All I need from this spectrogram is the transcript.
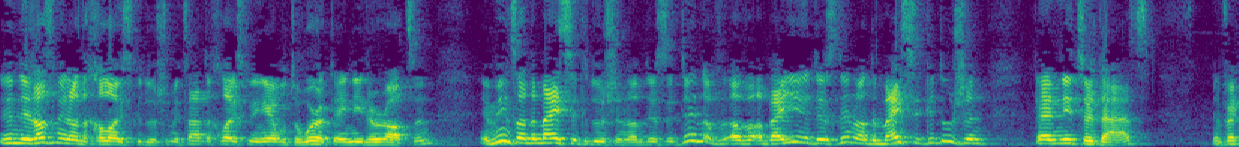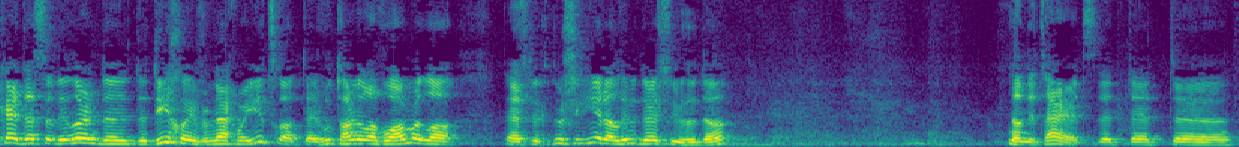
It doesn't mean on the chalois kedushin. Mitzad the chalois being able to work, they need her rotzen. It means on the ma'aseh kedushin. On there's a din of of abayir. There's a din on the ma'aseh kedushin that needs her das. In fact, that's what they learned the the dichoy from Nachman Yitzchak that who tanil avu amar lo that's the kedusha yira live there's Yehuda. No, the Teretz that that. Uh,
